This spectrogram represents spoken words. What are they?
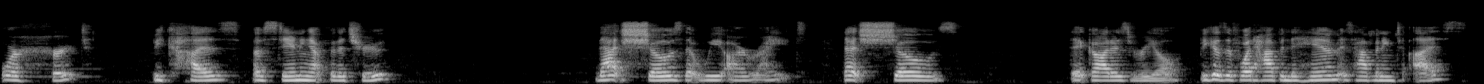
or hurt because of standing up for the truth, that shows that we are right. That shows that God is real. Because if what happened to him is happening to us,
